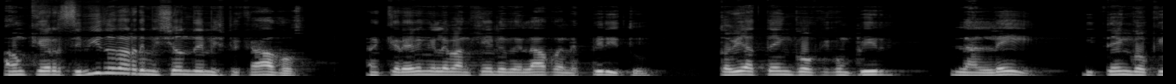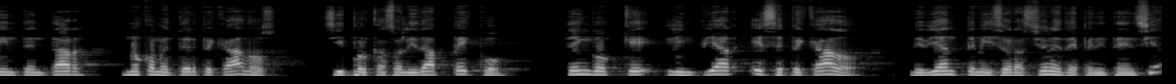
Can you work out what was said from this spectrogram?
Aunque he recibido la remisión de mis pecados al creer en el Evangelio del agua al Espíritu, todavía tengo que cumplir la ley y tengo que intentar no cometer pecados. Si por casualidad peco, tengo que limpiar ese pecado mediante mis oraciones de penitencia?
